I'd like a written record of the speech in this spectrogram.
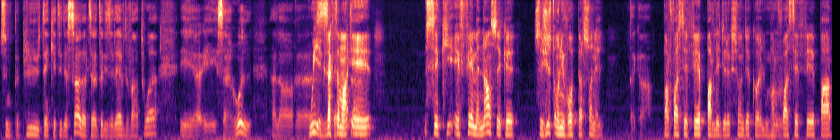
tu ne peux plus t'inquiéter de ça. Tu as, des élèves devant toi et, euh, et ça roule. Alors, euh, Oui, exactement. Et ce qui est fait maintenant, c'est que c'est juste au niveau personnel. D'accord. Parfois, c'est fait par les directions d'école. Mhm. Parfois, c'est fait par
